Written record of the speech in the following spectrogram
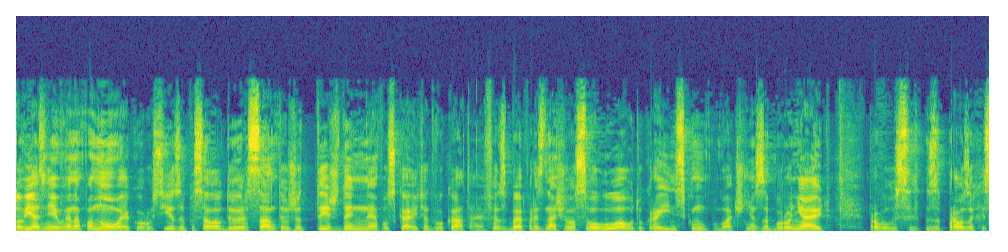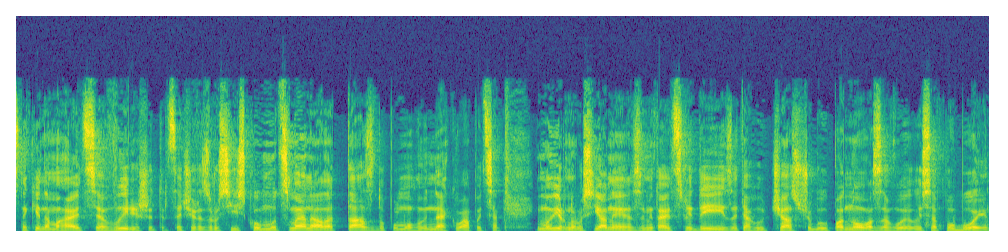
До в'язня Євгена Панова, якого Росія записала в диверсанти, вже тиждень не пускають адвоката. ФСБ призначила свого, а от українському побачення забороняють. Правозахисники намагаються вирішити це через російського омбудсмена, але та з допомогою не квапиться. Ймовірно, росіяни замітають сліди і затягують час, щоб у Панова загоїлися побої.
